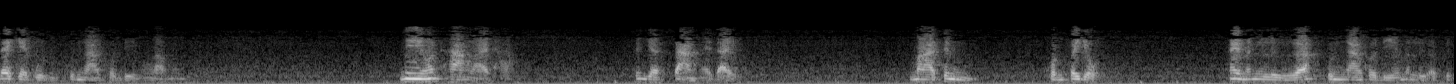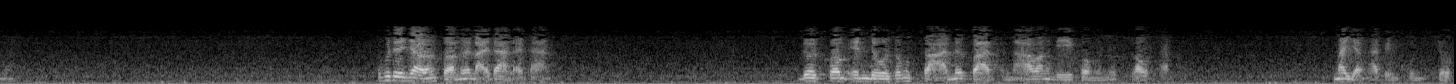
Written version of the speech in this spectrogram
ได้แก่บุญคุณงามความดีของเรานั้นมีหนทางหลายทางซึ่งจะสร้างให้ได้ มาซึ่งผลประโยชน์ ให้มันเหลือคุณงามความดีให้มันเหลือขึ้นมาพระพุทธเจ้าสอนไว้หลายด้านหลายทางด้วยความเอ็นดูสงสารด้วยปรารถนาวังดีของมนุษย์เราทำไม่อยากให้เป็นคนจด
